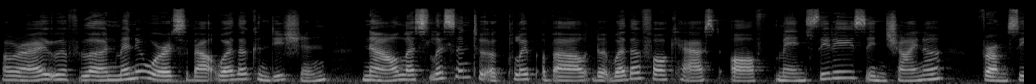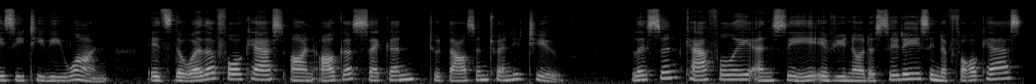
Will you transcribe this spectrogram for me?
All right, we've learned many words about weather condition. Now let's listen to a clip about the weather forecast of main cities in China from CCTV 1. It's the weather forecast on August 2nd, 2022. Listen carefully and see if you know the cities in the forecast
